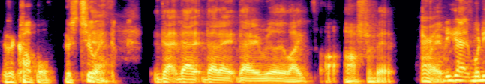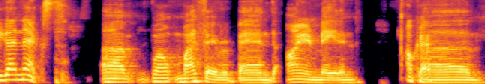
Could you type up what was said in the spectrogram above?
There's a couple. There's two. Yeah. That that that I that I really liked off of it. All What do you got? What do you got next? Um, well, my favorite band, Iron Maiden. Okay. Um,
